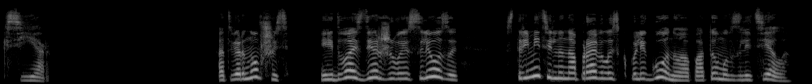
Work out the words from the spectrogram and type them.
Ксьер. Отвернувшись и едва сдерживая слезы, стремительно направилась к полигону, а потом и взлетела.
